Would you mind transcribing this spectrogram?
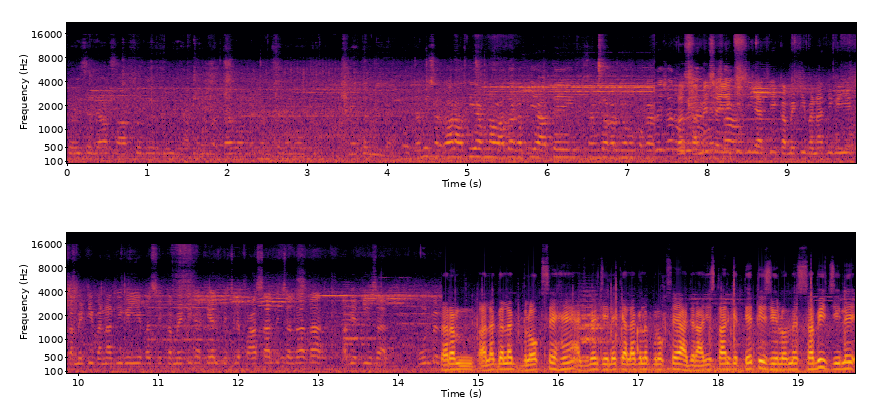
चौबीस हज़ार सात सौ जो भी यहाँ पर बता रहा हूँ कम से कम सरकार आती है अपना वादा करती है आते ही संविदा कर्मियों को पकड़ बस हमेशा ही चीज़ आती है कमेटी बना दी गई है कमेटी बना दी गई है। बस ये कमेटी का खेल पिछले पाँच साल भी चल रहा था अब ये तीन साल। सर हम अलग अलग ब्लॉक से हैं अजमेर ज़िले के अलग अलग ब्लॉक से आज राजस्थान के तैंतीस जिलों में सभी ज़िले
